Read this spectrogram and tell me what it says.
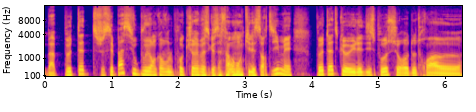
bah peut-être, je sais pas si vous pouvez encore vous le procurer parce que ça fait un moment qu'il est sorti, mais peut-être qu'il est dispo sur deux trois. Euh,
